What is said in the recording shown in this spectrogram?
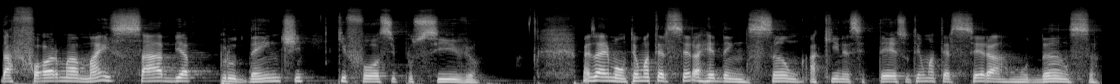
da forma mais sábia, prudente que fosse possível. Mas aí, irmão, tem uma terceira redenção aqui nesse texto, tem uma terceira mudança,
